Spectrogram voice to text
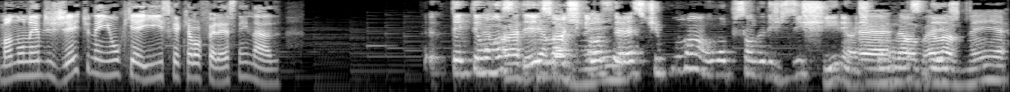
Mas não lembro de jeito nenhum que é isso, que, é que ela oferece, nem nada. Tem, tem um lance Parece que desse, eu acho que vem- ela oferece tipo uma, uma opção deles desistirem. Acho que É, é um não, lance ela desse. vem, aí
